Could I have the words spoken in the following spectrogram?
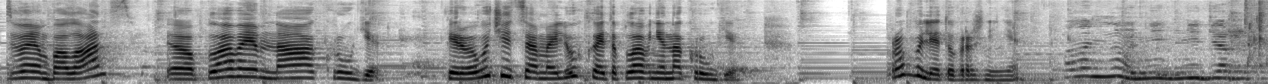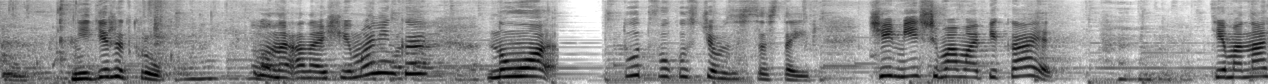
Развиваем баланс, э, плаваем на круге. В первую очередь, самое легкое – это плавание на круге. Пробовали это упражнение? Она ну, не, не держит круг. Не держит круг. Ну, Да. она, она еще и маленькая, Хватает. Но тут фокус в чем состоит? Чем меньше мама опекает, тем она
